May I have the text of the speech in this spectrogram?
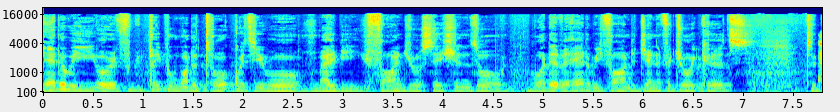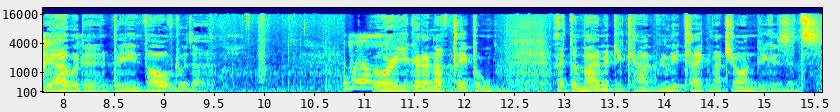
how do we, or if people want to talk with you or maybe find your sessions or whatever, how do we find a Jennifer Joy Kurtz to be able to be involved with her? Well, or you got enough people at the moment you can't really take much on because it's.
